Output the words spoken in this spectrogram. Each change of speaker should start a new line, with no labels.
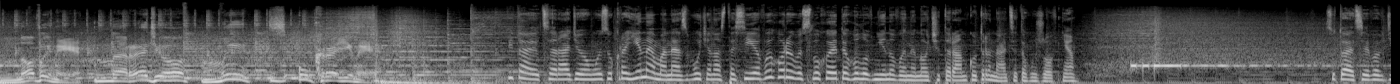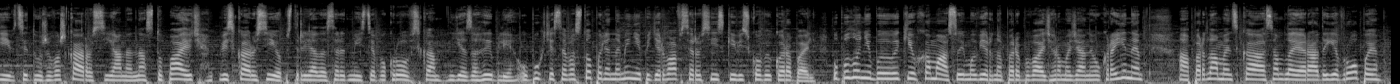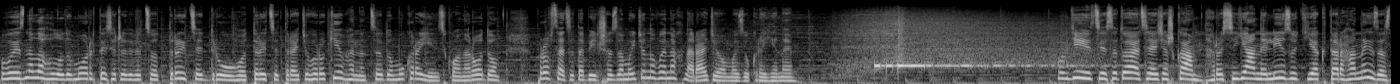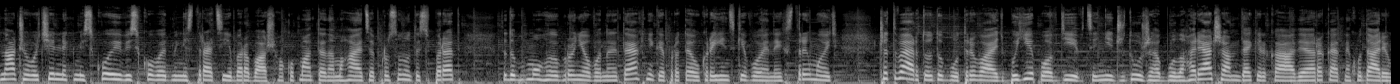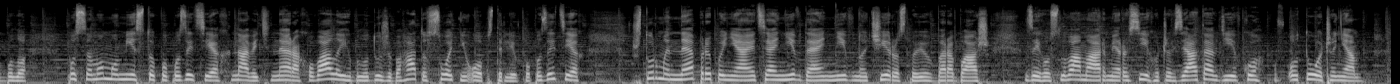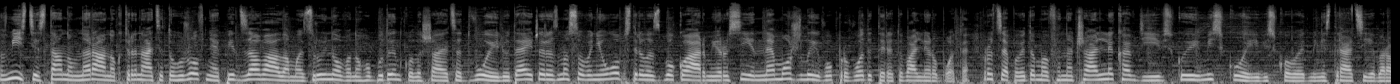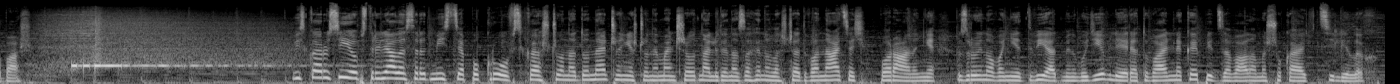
Новини на Радіо Ми з України.
Вітаю, це Радіо Ми з України. Мене звуть Анастасія Вигор і Ви слухаєте головні новини ночі та ранку 13 жовтня. Ситуація в Авдіївці дуже важка. Росіяни наступають. Війська Росії обстріляли середмістя Покровська. Є загиблі. У бухті Севастополя на міні підірвався російський військовий корабель. У полоні бойовиків Хамасу ймовірно перебувають громадяни України. А парламентська асамблея Ради Європи визнала голодомор 1932-33 років геноцидом українського народу. Про все це та більше за мить у новинах на Радіо Ми з України. Авдіївці ситуація тяжка. Росіяни лізуть як таргани, зазначив очільник міської військової адміністрації Барабаш. Окупанти намагаються просунутись вперед за допомогою броньованої техніки, проте українські воїни їх стримують. Четверту добу тривають бої по Авдіївці. Ніч дуже була гаряча. Декілька авіаракетних ударів було по самому місту. По позиціях навіть не рахували. Їх було дуже багато, сотні обстрілів по позиціях. Штурми не припиняються ні вдень, ні вночі, розповів Барабаш. За його словами, армія Росії хоче взяти Авдіївку в оточення. В місті станом на ранок, 13 жовтня, під завалами зруйнованого будинку лишається двоє людей. Через масовані обстріли з боку армії Росії неможливо проводити рятувальні роботи. Про це повідомив начальник Авдіївської міської військової адміністрації Барабаш. Війська Росії обстріляли серед місця Покровська, що на Донеччині щонайменше одна людина загинула, ще 12 поранені. Зруйновані дві адмінбудівлі. Рятувальники під завалами шукають вцілілих.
